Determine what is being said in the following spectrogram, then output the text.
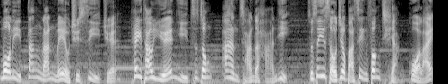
茉莉当然没有去细觉黑桃言语之中暗藏的含义，只是一手就把信封抢过来。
